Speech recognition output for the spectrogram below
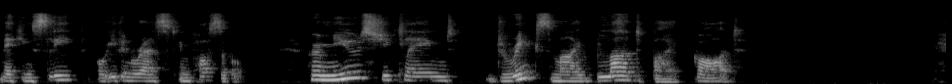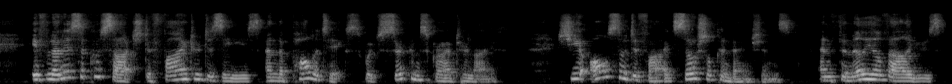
making sleep or even rest impossible. Her muse, she claimed, drinks my blood by God. If Larissa Kosach defied her disease and the politics which circumscribed her life, she also defied social conventions and familial values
